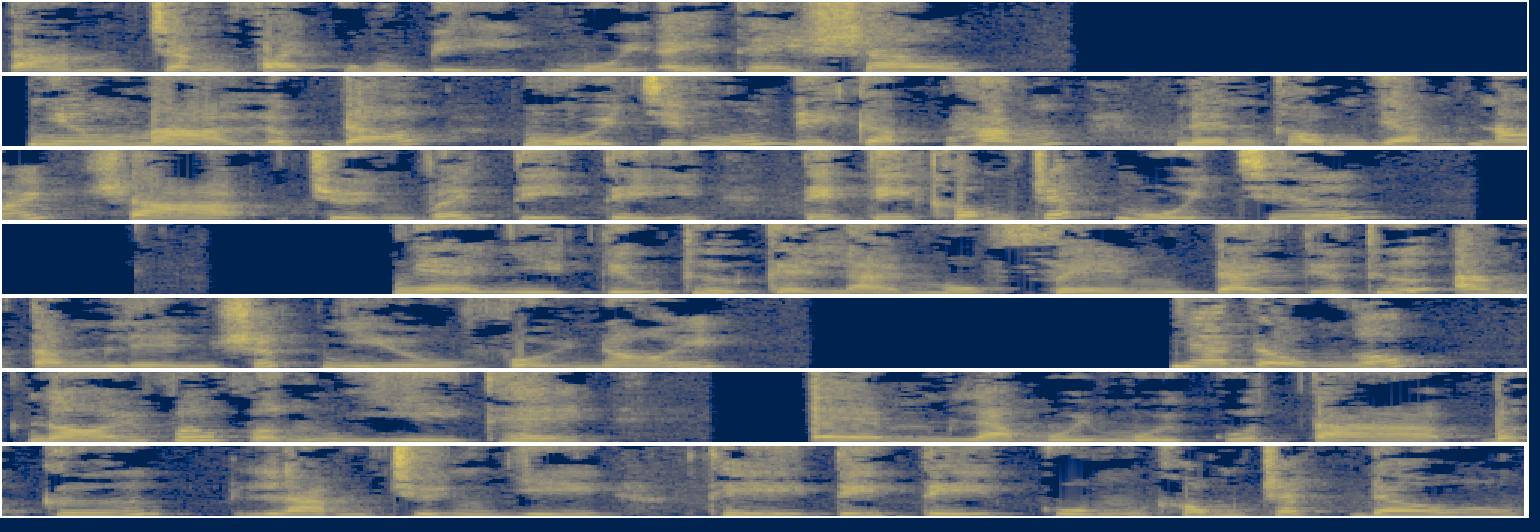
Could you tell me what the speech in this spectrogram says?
Tam chẳng phải cũng bị mùi ấy thấy sao? Nhưng mà lúc đó, muội chỉ muốn đi gặp hắn, nên không dám nói ra chuyện với tỷ tỷ, tỷ tỷ không trách muội chứ. Nghe nhị tiểu thư kể lại một phen, đại tiểu thư an tâm lên rất nhiều, vội nói. Nha đầu ngốc, nói vớ vẩn gì thế? Em là muội muội của ta, bất cứ làm chuyện gì thì tỷ tỷ cũng không trách đâu.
